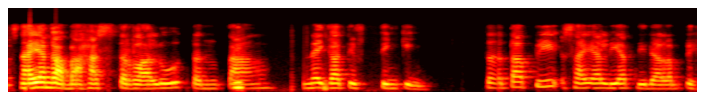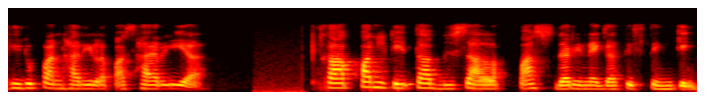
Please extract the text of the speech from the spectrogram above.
Saya nggak bahas terlalu tentang negative thinking. Tetapi saya lihat di dalam kehidupan hari lepas hari ya, kapan kita bisa lepas dari negative thinking?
